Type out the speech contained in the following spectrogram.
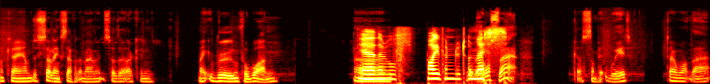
Okay, I'm just selling stuff at the moment so that I can make room for one. yeah, they're Um, all 500 what the- unless. What's that? Got something weird. Don't want that.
